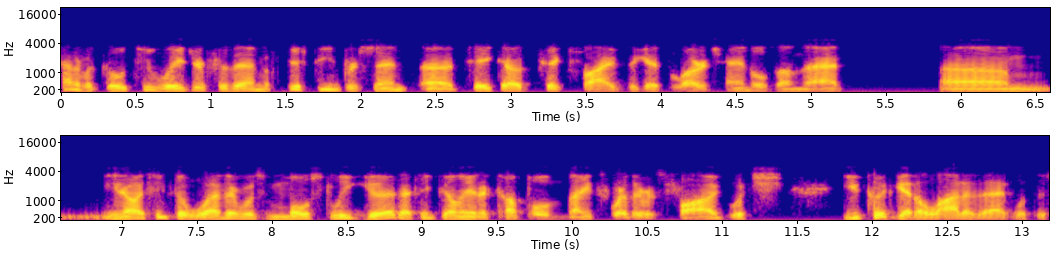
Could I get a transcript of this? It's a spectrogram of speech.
kind of a go-to wager for them. A fifteen percent uh, takeout pick five. They get large handles on that. Um, you know, I think the weather was mostly good. I think they only had a couple nights where there was fog, which you could get a lot of that with this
